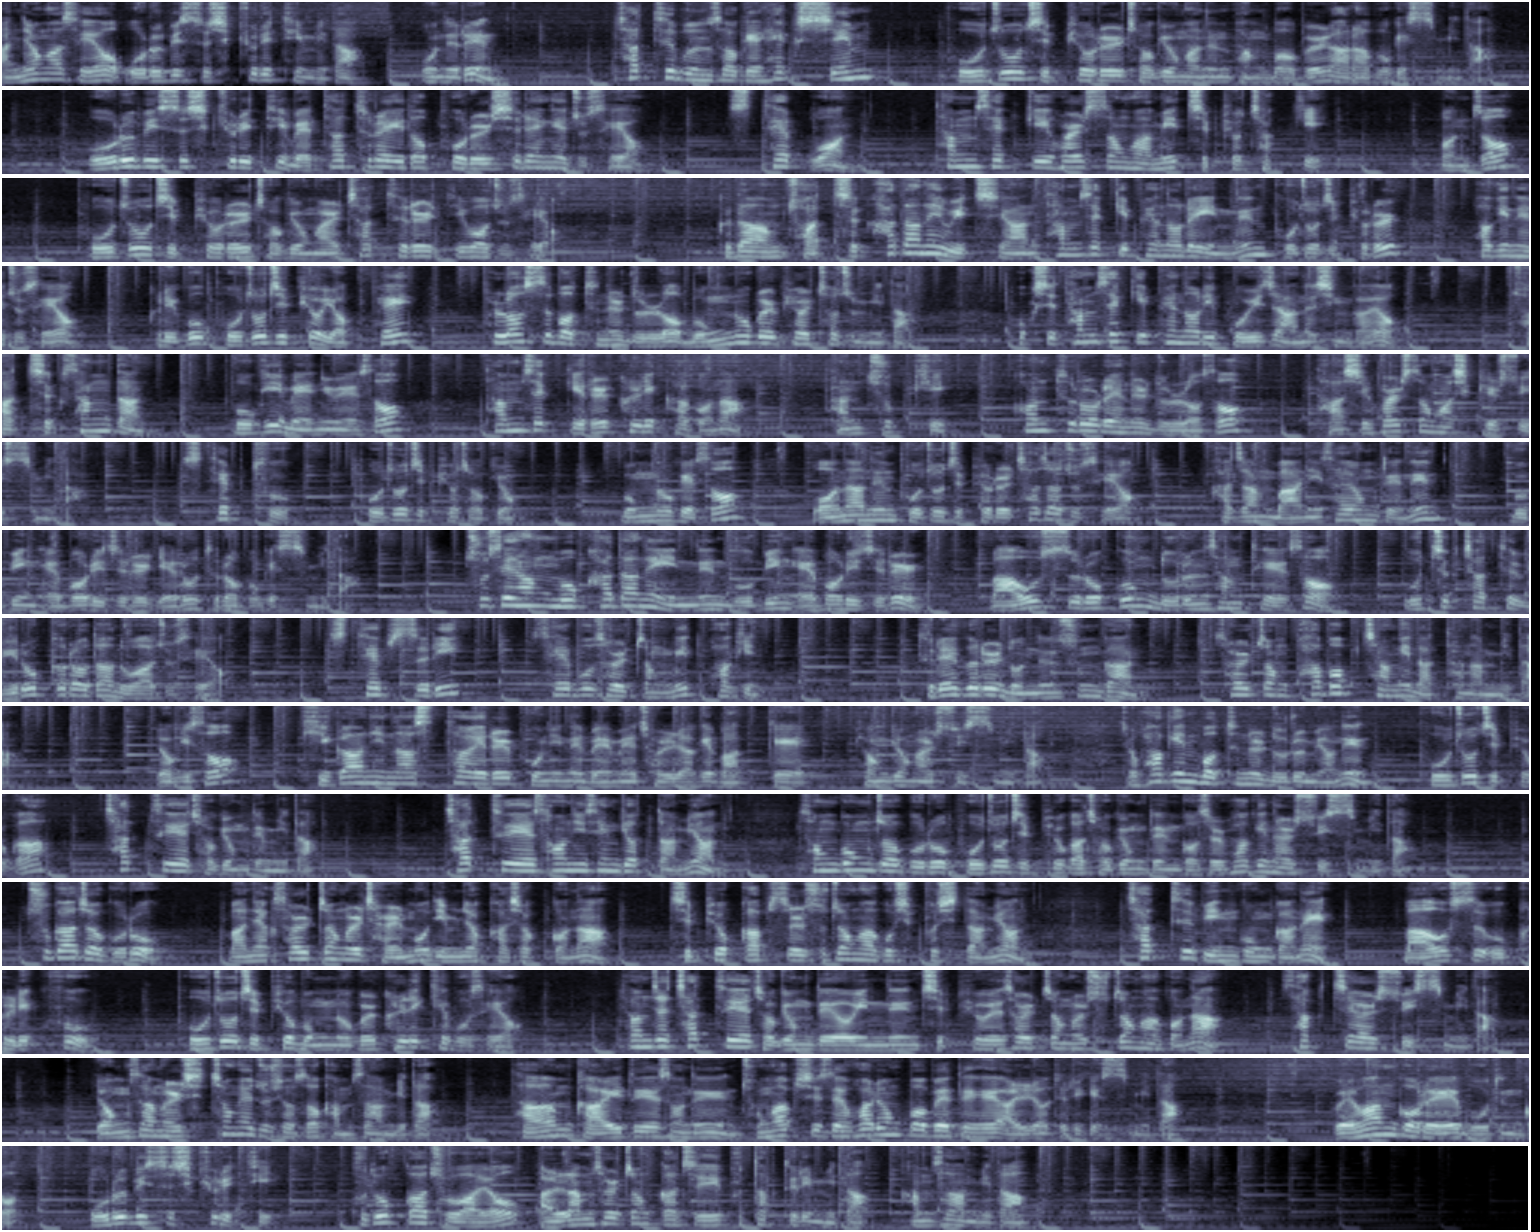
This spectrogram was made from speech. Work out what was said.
안녕하세요. 오르비스 시큐리티입니다. 오늘은 차트 분석의 핵심 보조 지표를 적용하는 방법을 알아보겠습니다. 오르비스 시큐리티 메타트레이더 4를 실행해 주세요. 스텝 1. 탐색기 활성화 및 지표 찾기. 먼저 보조 지표를 적용할 차트를 띄워 주세요. 그 다음 좌측 하단에 위치한 탐색기 패널에 있는 보조 지표를 확인해 주세요. 그리고 보조 지표 옆에 플러스 버튼을 눌러 목록을 펼쳐줍니다. 혹시 탐색기 패널이 보이지 않으신가요? 좌측 상단 보기 메뉴에서 탐색기를 클릭하거나 단축키 컨트롤 N을 눌러서 다시 활성화시킬 수 있습니다. 스텝 2 보조 지표 적용 목록에서 원하는 보조 지표를 찾아주세요. 가장 많이 사용되는 무빙 에버리지를 예로 들어보겠습니다. 추세 항목 하단에 있는 무빙 에버리지를 마우스로 꾹 누른 상태에서 우측 차트 위로 끌어다 놓아주세요. 스텝 3 세부 설정 및 확인 드래그를 놓는 순간 설정 팝업 창이 나타납니다. 여기서 기간이나 스타일을 본인의 매매 전략에 맞게 변경할 수 있습니다. 확인 버튼을 누르면은 보조 지표가 차트에 적용됩니다. 차트에 선이 생겼다면 성공적으로 보조 지표가 적용된 것을 확인할 수 있습니다. 추가적으로 만약 설정을 잘못 입력하셨거나 지표 값을 수정하고 싶으시다면 차트 빈 공간에 마우스 우클릭 후 보조 지표 목록을 클릭해 보세요. 현재 차트에 적용되어 있는 지표의 설정을 수정하거나 삭제할 수 있습니다. 영상을 시청해 주셔서 감사합니다. 다음 가이드에서는 종합시세 활용법에 대해 알려드리겠습니다. 외환 거래의 모든 것 오르비스 시큐리티 구독과 좋아요, 알람 설정까지 부탁드립니다. 감사합니다.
